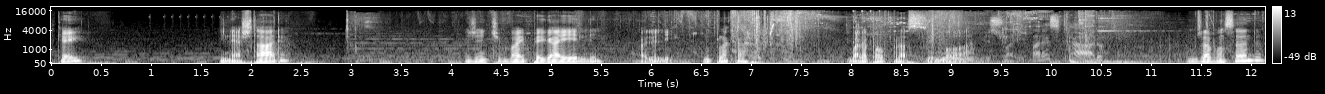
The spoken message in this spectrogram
Ok? E nesta área. A gente vai pegar ele, olha ali, no placar. Bora para o próximo. Vamos avançando.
